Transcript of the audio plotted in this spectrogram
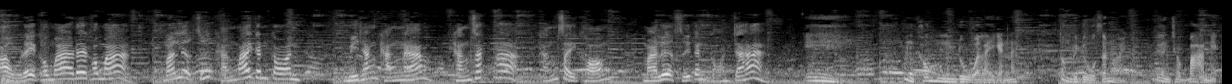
เอาเร่เข้ามาเร่เข้ามา มาเลือกซื้อถังไม้กันก่อน มีทั้งถังน้ำถังซักผ้า ถังใส่ของ มาเลือกซื้อกันก่อนจ้า เอ๊ะมันเขามุงดูอะไรกันนะ ต้องไปดูซะหน่อย เรื่องชาวบ้านเนี่ย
